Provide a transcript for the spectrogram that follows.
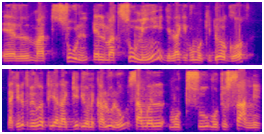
El, Matsun, El Matsumi, jina lake gumu kidogo, lakini tulizungumza pia na Gideon Kalulu, Samuel Mutsu, Mutusami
